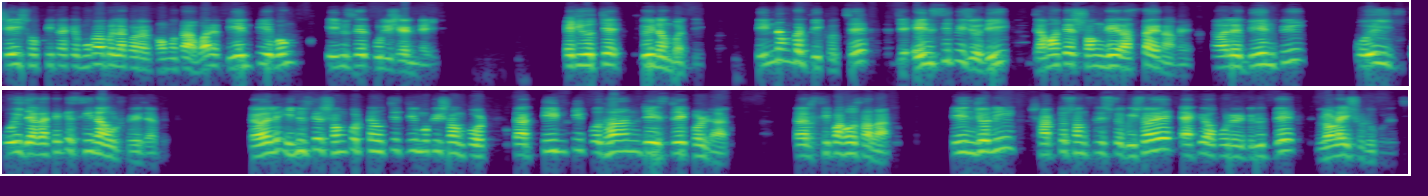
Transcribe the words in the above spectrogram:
সেই শক্তিটাকে মোকাবেলা করার ক্ষমতা আবার বিএনপি এবং ইউনুসের পুলিশের নেই। এটি হচ্ছে দুই নম্বর দিক। তিন নম্বর দিক হচ্ছে যে এনসিপি যদি জামাতের সঙ্গে রাস্তায় নামে, তাহলে বিএনপি ওই ওই জায়গা থেকে সিন আউট হয়ে যাবে। তাহলে ইউনুসের সংকটটা হচ্ছে ত্রিমুখী সংকট। তার তিনটি প্রধান যে স্টেক হোল্ডার তার সিপাহ সালার তিনজনই স্বার্থ সংশ্লিষ্ট বিষয়ে একে অপরের বিরুদ্ধে লড়াই শুরু করেছে।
